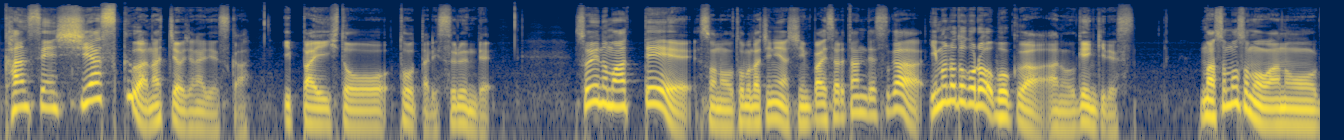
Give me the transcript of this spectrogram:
感染しやすくはなっちゃうじゃないですか。いっぱい人を通ったりするんで。そういうのもあってその友達には心配されたんですが今のところ僕はあの元気です。まあそもそもあの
